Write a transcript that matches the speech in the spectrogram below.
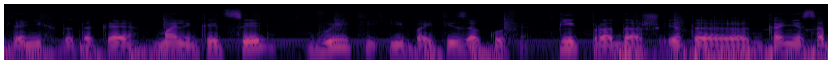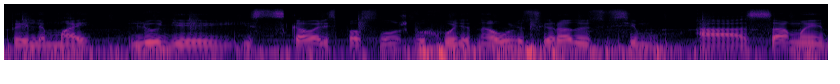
Для них это такая маленькая цель – выйти и пойти за кофе. Пик продаж – это конец апреля-май. Люди истосковались по солнышку, выходят на улицу и радуются всему. А самые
